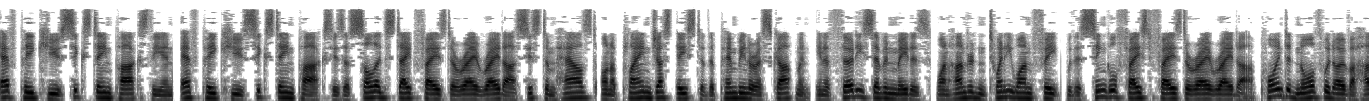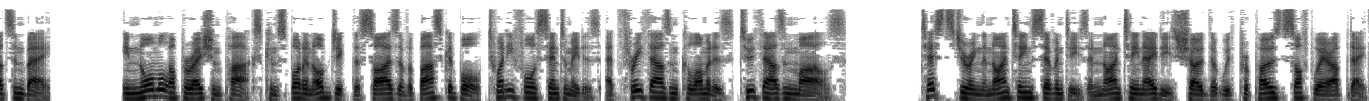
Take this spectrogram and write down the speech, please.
FPQ-16 PARCS The AN FPQ-16 PARCS is a solid-state phased array radar system housed on a plain just east of the Pembina Escarpment in a 37 meters (121 feet) with a single-faced phased array radar pointed northward over Hudson Bay. In normal operation PARCS can spot an object the size of a basketball 24 centimeters at 3000 kilometers 2000 miles. Tests during the 1970s and 1980s showed that with proposed software updates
